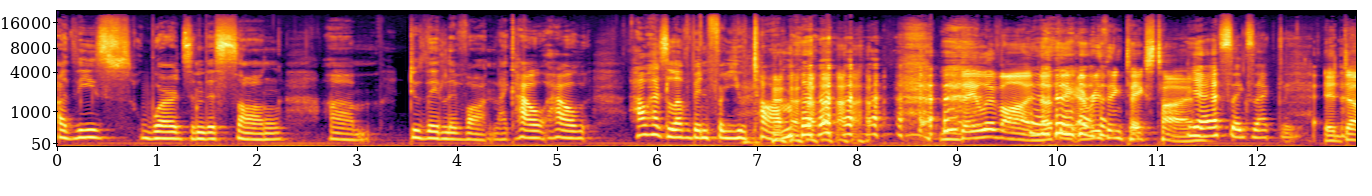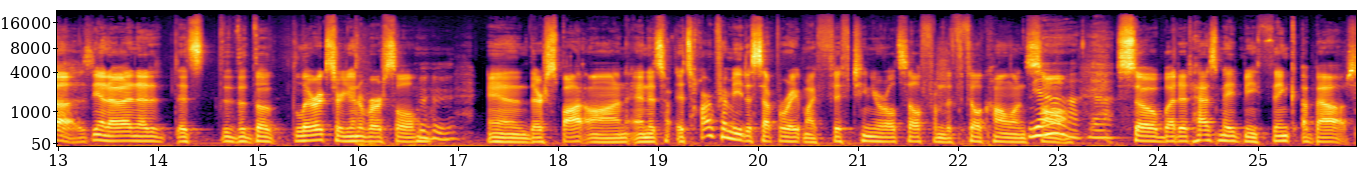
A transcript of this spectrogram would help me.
are these words in this song? Um, do they live on? Like how how how has love been for you, Tom? they live on. Nothing. Everything takes time. yes, exactly. It does, you know, and it, it's the, the, lyrics are universal Mm-hmm. and they're spot on, and it's it's hard for me to separate my 15 year old self from the Phil Collins Yeah, song. yeah. So, but it has made me think about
